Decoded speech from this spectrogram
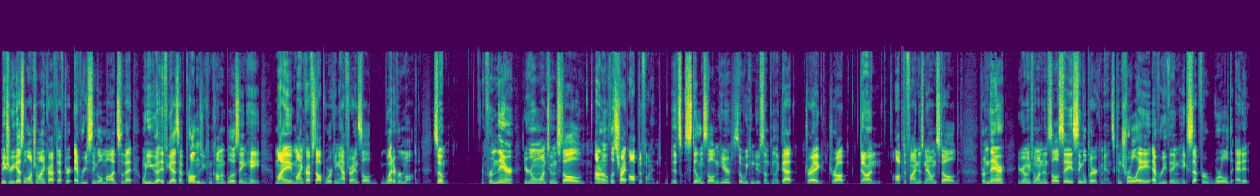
make sure you guys launch Minecraft after every single mod so that when you if you guys have problems, you can comment below saying, "Hey, my Minecraft stopped working after I installed whatever mod." So from there, you're going to want to install, I don't know, let's try Optifine. It's still installed in here, so we can do something like that. Drag, drop, done. Optifine is now installed. From there, you're going to want to install, say, single player commands. Control A everything except for world edit.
